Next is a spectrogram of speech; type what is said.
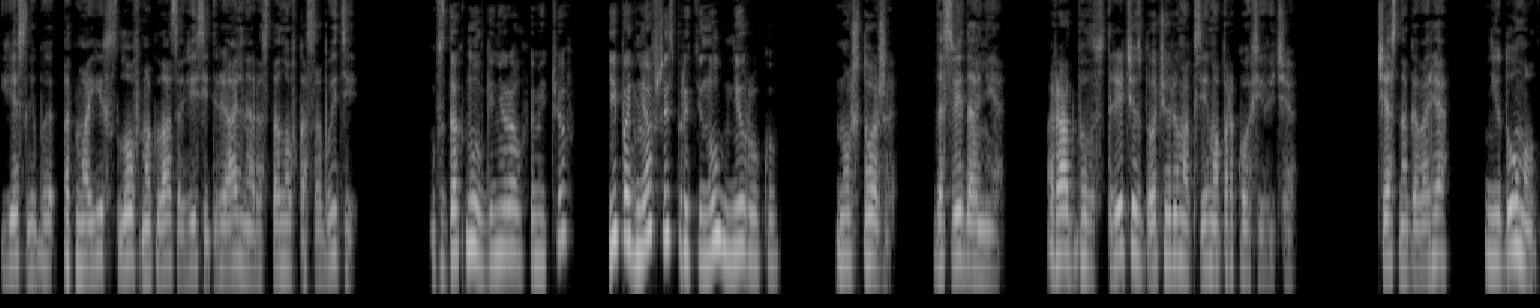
Если бы от моих слов могла зависеть реальная расстановка событий, вздохнул генерал Фомичев и, поднявшись, протянул мне руку. Ну что же, до свидания. Рад был встрече с дочерью Максима Прокофьевича. Честно говоря, не думал,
